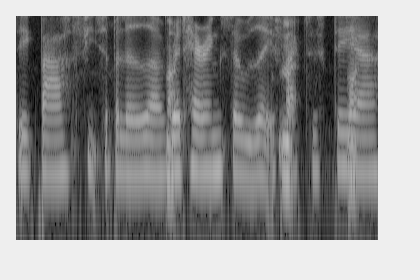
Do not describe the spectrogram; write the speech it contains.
Det er ikke bare fis og ballade og Nej. red herrings derudaf, Nej. faktisk. Det Nej. er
